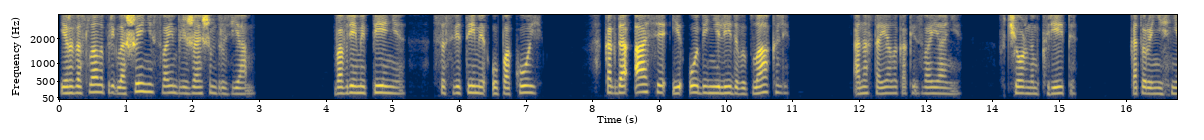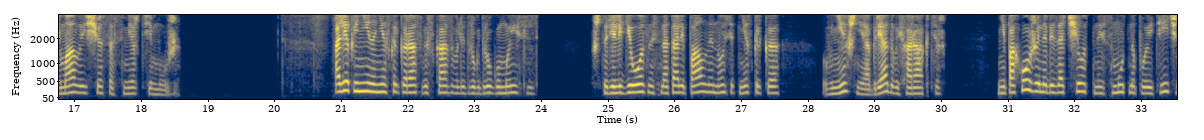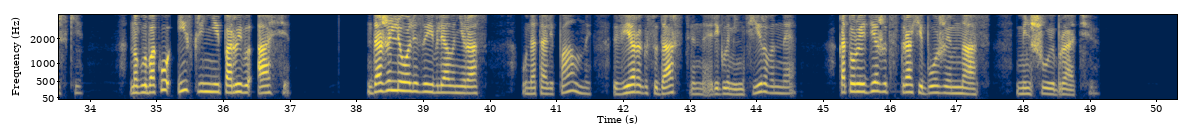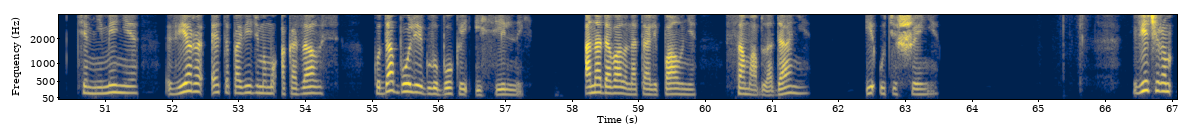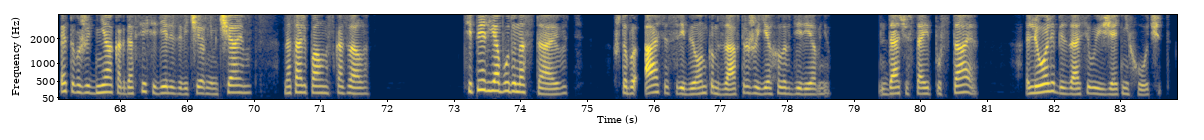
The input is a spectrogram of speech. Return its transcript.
и разослала приглашение своим ближайшим друзьям. Во время пения со святыми упокой, когда Ася и обе Нелидовы плакали, она стояла как изваяние в черном крепе, который не снимала еще со смерти мужа. Олег и Нина несколько раз высказывали друг другу мысль, что религиозность Натальи Павловны носит несколько внешний обрядовый характер, не похожий на безотчетные, смутно-поэтические, но глубоко искренние порывы Аси. Даже Лёля заявляла не раз, у Натальи Павловны вера государственная, регламентированная, которая держит в страхе Божием нас, меньшую братью. Тем не менее, вера эта, по-видимому, оказалась куда более глубокой и сильной. Она давала Наталье Павловне самообладание и утешение. Вечером этого же дня, когда все сидели за вечерним чаем, Наталья Павловна сказала, «Теперь я буду настаивать, чтобы Ася с ребенком завтра же ехала в деревню. Дача стоит пустая. Лёля без Аси уезжать не хочет.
